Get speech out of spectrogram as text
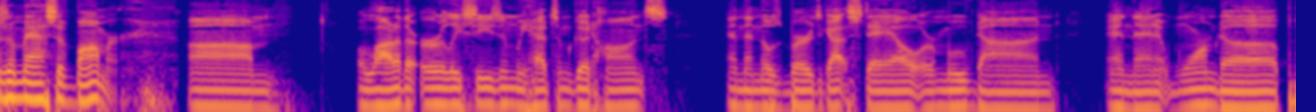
is a massive bummer. Um a lot of the early season we had some good hunts and then those birds got stale or moved on and then it warmed up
